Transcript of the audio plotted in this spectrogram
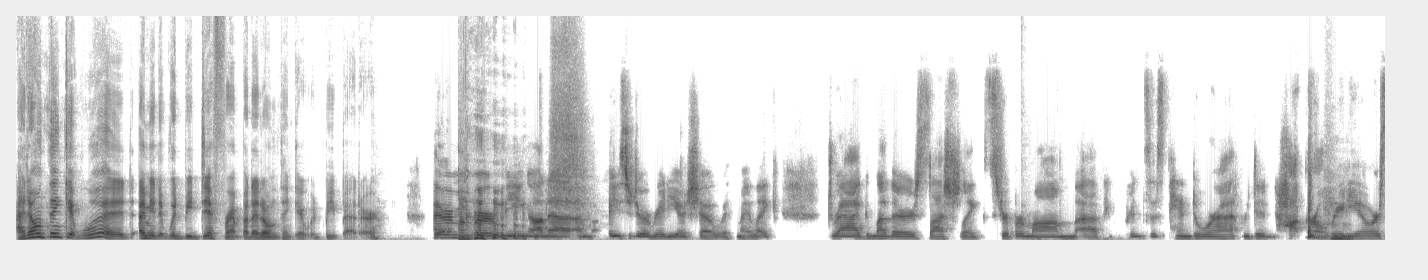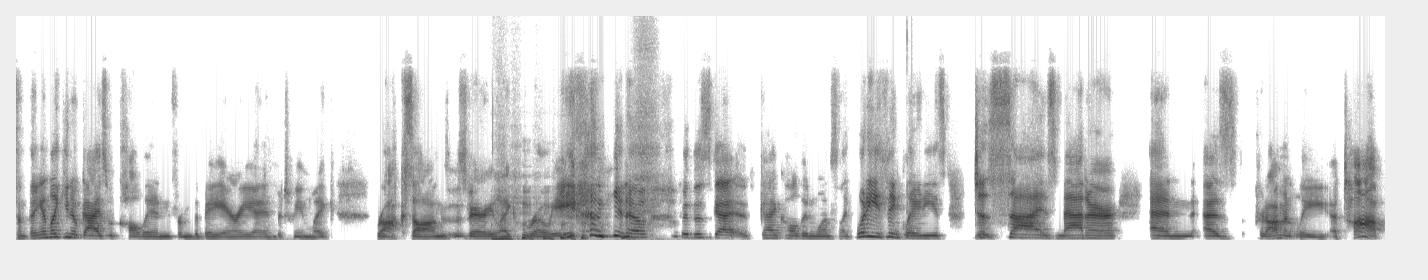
I don't think it would. I mean, it would be different, but I don't think it would be better. I remember being on a. Um, I used to do a radio show with my like drag mother slash like stripper mom, uh, Princess Pandora. We did hot girl radio or something, and like you know, guys would call in from the Bay Area in between like rock songs. It was very like broy, you know, but this guy guy called in once like, "What do you think, ladies? Does size matter?" And as predominantly a top,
